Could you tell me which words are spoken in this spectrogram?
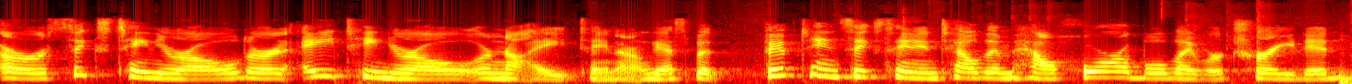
or a 16 year old or an 18 year old or not 18 i don't guess but 15 16 and tell them how horrible they were treated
